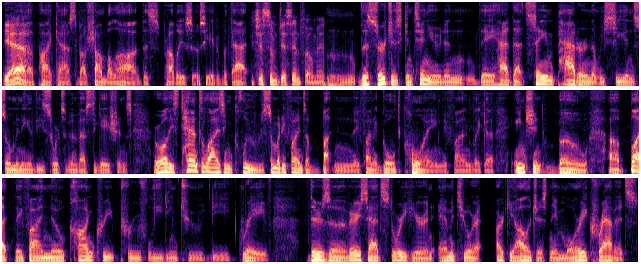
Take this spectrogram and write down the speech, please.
Yeah, uh, podcast about Shambhala. This is probably associated with that. it's just some disinfo, man. Mhm. The searches continued, and they had that same pattern that we see in so many of these sorts of investigations. There were all these tantalizing clues. Somebody finds a button, they find a gold coin, they find like a ancient bow, uh, but they find no concrete proof leading to the grave. There's a very sad story here. An amateur archaeologist named Maury Kravitz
